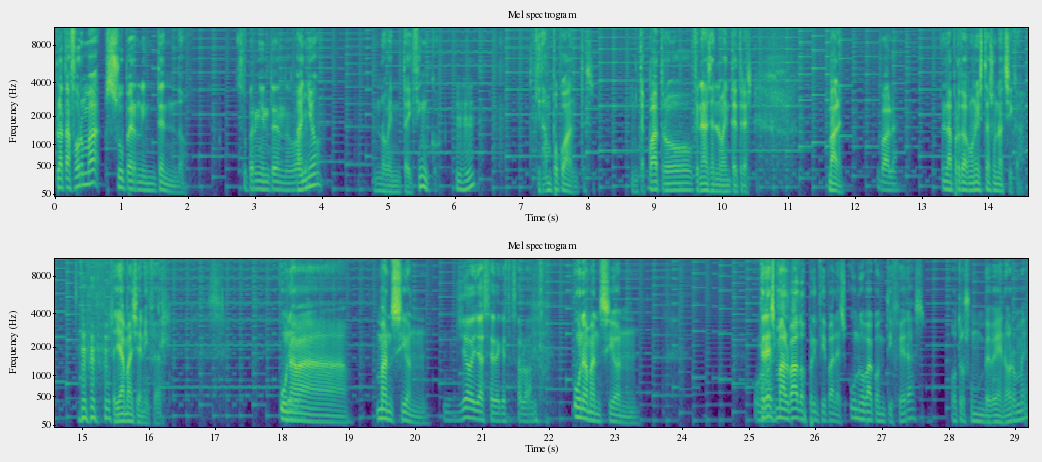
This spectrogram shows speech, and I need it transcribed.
Plataforma Super Nintendo, Super Nintendo. ¿vale? año 95. Ujú. quizá un poco antes. 94, finales del 93. Vale, Vale. La protagonista es una chica. Se llama Jennifer. Una mansión. Yo ya sé de qué estás hablando. Una mansión. Una Tres malvados principales. Uno va con tijeras, otros un bebé enorme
